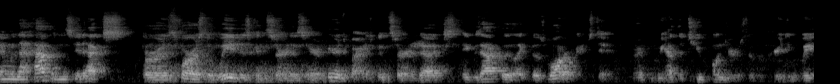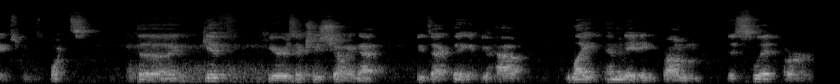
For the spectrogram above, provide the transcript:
And when that happens, it acts, or as far as the wave is concerned, as the interference pattern is concerned, it acts exactly like those water waves did. Right? We had the two plungers that were creating waves from these points. The GIF here is actually showing that exact thing. If you have light emanating from this slit, or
